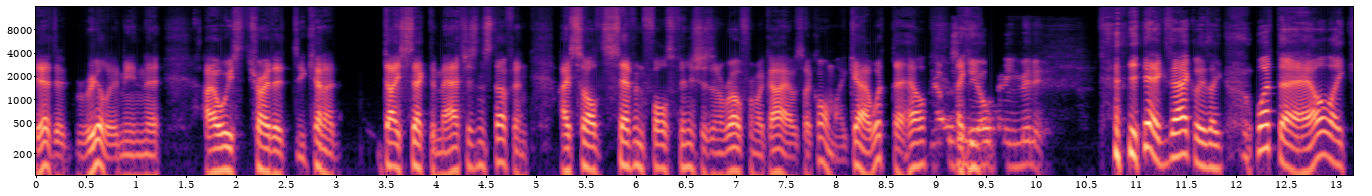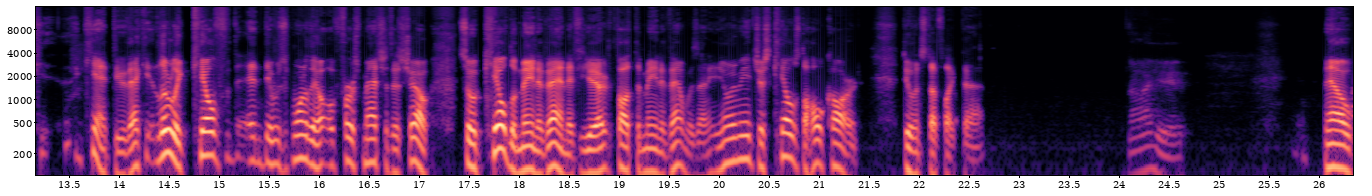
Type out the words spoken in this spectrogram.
Yeah, they really. I mean, uh, I always try to kind of dissect the matches and stuff, and I saw seven false finishes in a row from a guy. I was like, "Oh my god, what the hell?" That was Like in the he- opening minute. yeah, exactly. It's like, what the hell? Like, you can't do that. It literally kill. And it was one of the first matches of the show, so it killed the main event. If you ever thought the main event was any, you know what I mean? It just kills the whole card doing stuff like that. No, I hear you. Now,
